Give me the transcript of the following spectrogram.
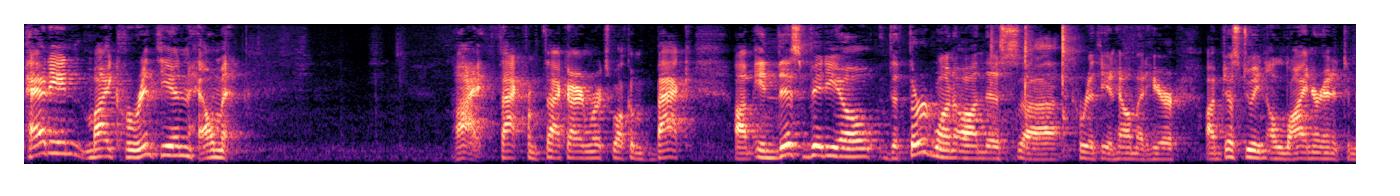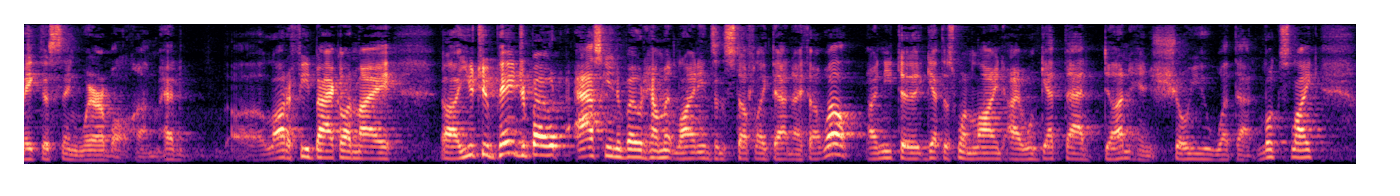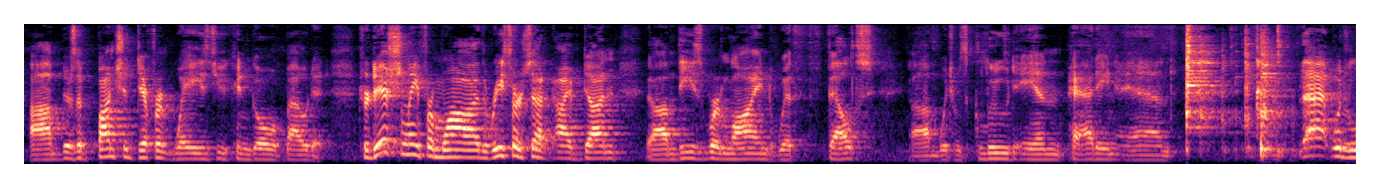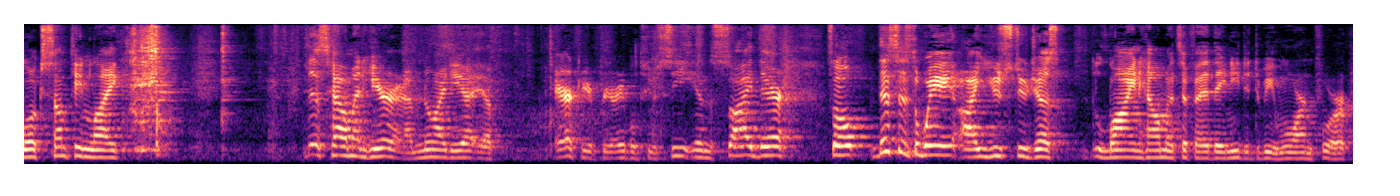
padding my Corinthian helmet. Hi, Thak from Thak Ironworks, welcome back. Um, in this video, the third one on this uh, Corinthian helmet here, I'm just doing a liner in it to make this thing wearable. Um, had a lot of feedback on my uh, YouTube page about asking about helmet linings and stuff like that. And I thought, well, I need to get this one lined. I will get that done and show you what that looks like. Um, there's a bunch of different ways you can go about it. Traditionally, from uh, the research that I've done, um, these were lined with felt, um, which was glued in padding, and that would look something like this helmet here. I have no idea if Eric, if you're able to see inside there. So this is the way I used to just line helmets if they needed to be worn for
